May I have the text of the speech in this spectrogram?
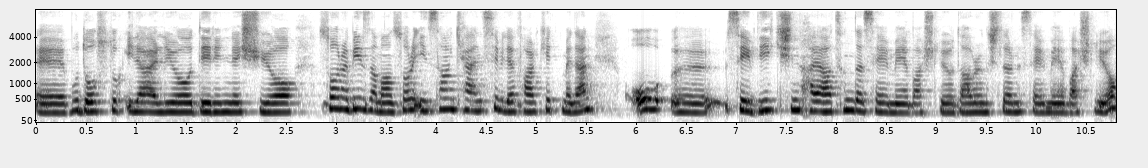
e, bu dostluk ilerliyor, derinleşiyor. Sonra bir zaman sonra insan kendisi bile fark etmeden o e, sevdiği kişinin hayatını da sevmeye başlıyor, davranışlarını sevmeye başlıyor.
